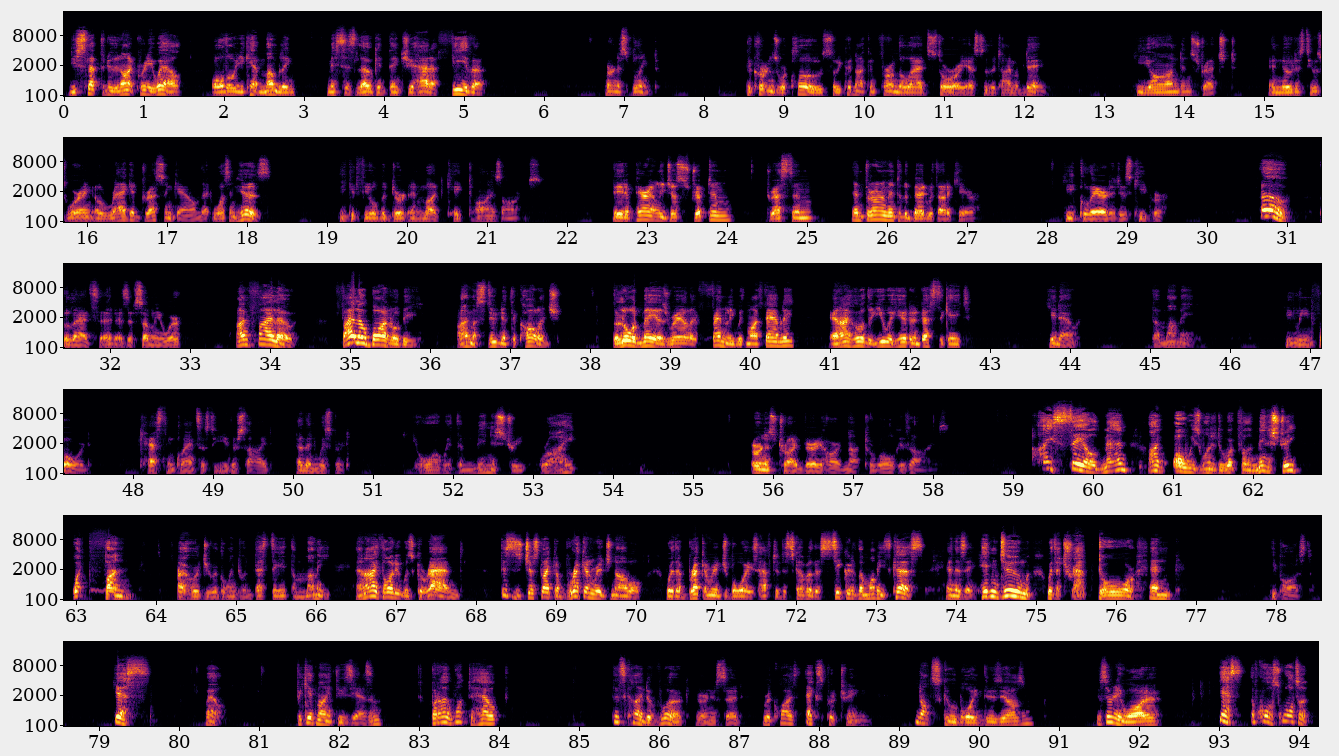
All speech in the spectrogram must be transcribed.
You slept through the night pretty well, although you kept mumbling. Mrs. Logan thinks you had a fever. Ernest blinked. The curtains were closed, so he could not confirm the lad's story as to the time of day. He yawned and stretched, and noticed he was wearing a ragged dressing gown that wasn't his. He could feel the dirt and mud caked on his arms. They had apparently just stripped him, dressed him, and thrown him into the bed without a care. He glared at his keeper. Oh, the lad said, as if suddenly aware. I'm Philo, Philo Bartleby. I'm a student at the college. The Lord Mayor's rarely friendly with my family, and I heard that you were here to investigate, you know, the mummy. He leaned forward, casting glances to either side, and then whispered, You're with the ministry, right? Ernest tried very hard not to roll his eyes. I say, old man, I've always wanted to work for the ministry. What fun! I heard you were going to investigate the mummy, and I thought it was grand. This is just like a Breckenridge novel, where the Breckenridge boys have to discover the secret of the mummy's curse, and there's a hidden tomb with a trap door, and. He paused. Yes. Well, forgive my enthusiasm, but I want to help. This kind of work, Ernest said, requires expert training, not schoolboy enthusiasm. Is there any water? Yes, of course, water.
